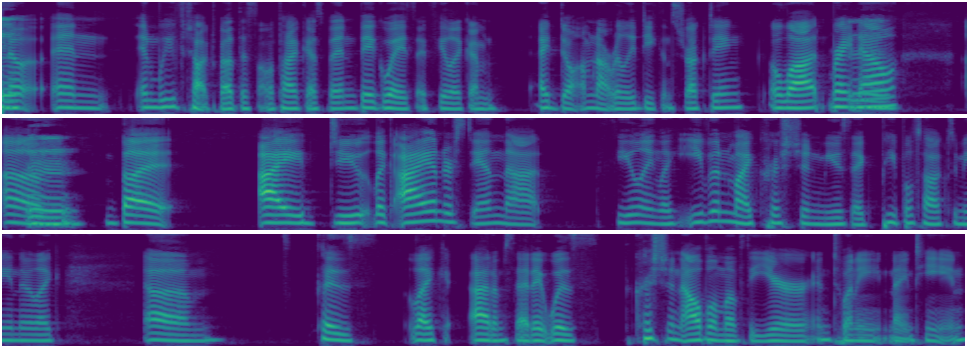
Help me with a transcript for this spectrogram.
Mhm. know and and we've talked about this on the podcast but in big ways i feel like i'm i don't i'm not really deconstructing a lot right Mm. now um Mm. but i do like i understand that feeling like even my christian music people talk to me and they're like um because like adam said it was christian album of the year in 2019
